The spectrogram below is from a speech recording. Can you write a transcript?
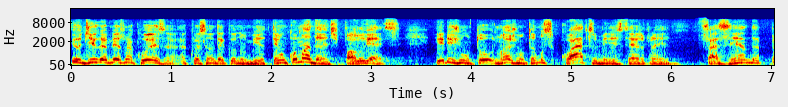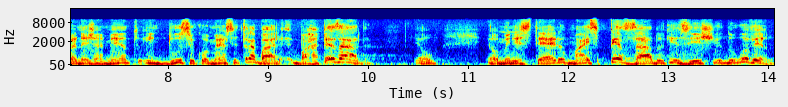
Eu digo a mesma coisa, a questão da economia. Tem um comandante, Paulo Guedes. Ele juntou, nós juntamos quatro ministérios para ele: Fazenda, Planejamento, Indústria, Comércio e Trabalho. É barra pesada. É o, é o ministério mais pesado que existe no governo.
